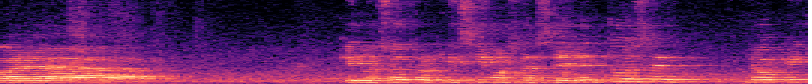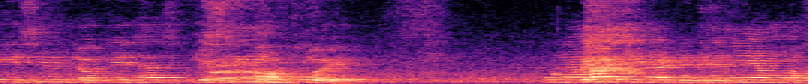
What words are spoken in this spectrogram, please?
para que nosotros quisimos hacer. Entonces, lo que, lo que hicimos fue una máquina que teníamos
